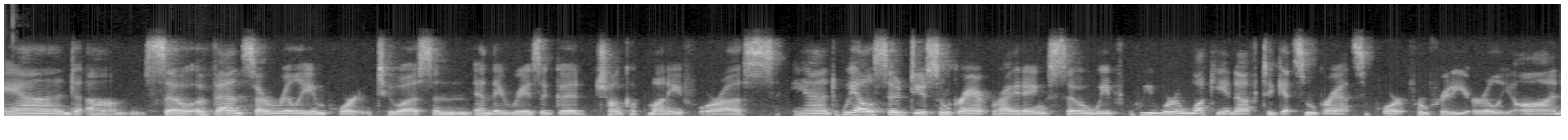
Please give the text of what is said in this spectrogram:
And um, so events are really important to us and, and they raise a good chunk of money for us. And we also do some grant writing. So we've, we were lucky enough to get some grant support from pretty early on.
